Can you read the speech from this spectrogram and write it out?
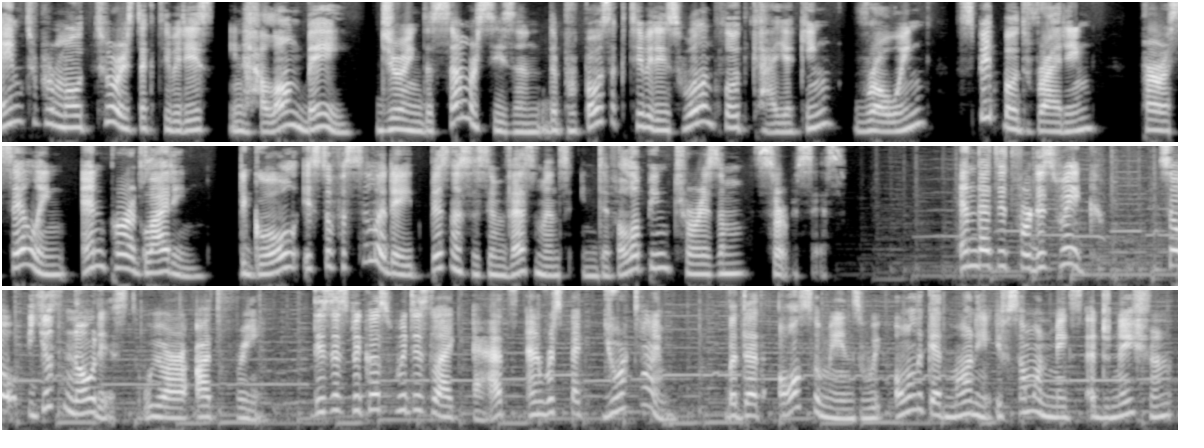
aimed to promote tourist activities in Halong Bay. During the summer season, the proposed activities will include kayaking, rowing, speedboat riding, parasailing, and paragliding. The goal is to facilitate businesses' investments in developing tourism services. And that's it for this week. So, you've noticed we are ad free. This is because we dislike ads and respect your time. But that also means we only get money if someone makes a donation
